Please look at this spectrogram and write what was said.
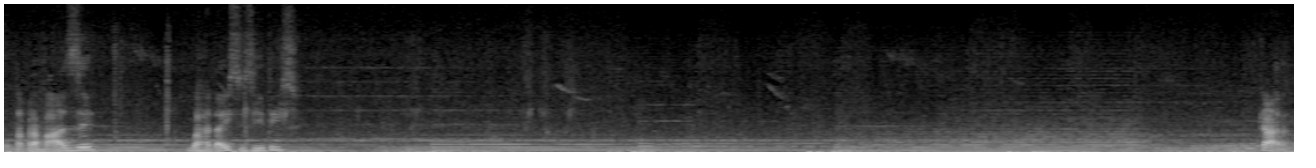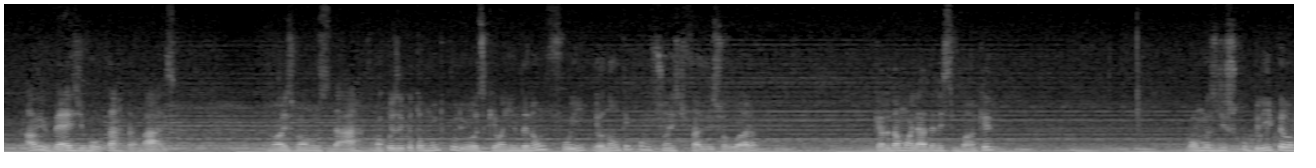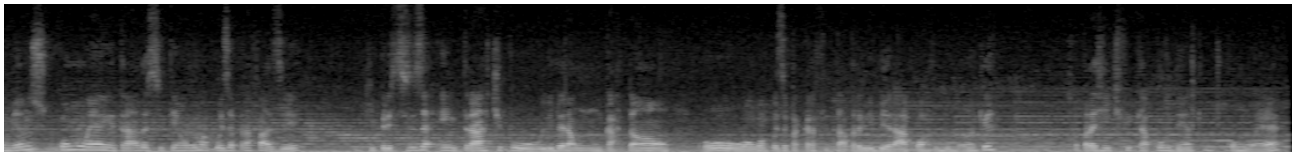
Voltar para a base. Guardar esses itens. Cara, ao invés de voltar para a base, nós vamos dar uma coisa que eu estou muito curioso, que eu ainda não fui. Eu não tenho condições de fazer isso agora. Quero dar uma olhada nesse bunker. Vamos descobrir pelo menos como é a entrada, se tem alguma coisa para fazer que precisa entrar, tipo liberar um cartão ou alguma coisa para craftar para liberar a porta do bunker. Só para a gente ficar por dentro de como é.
